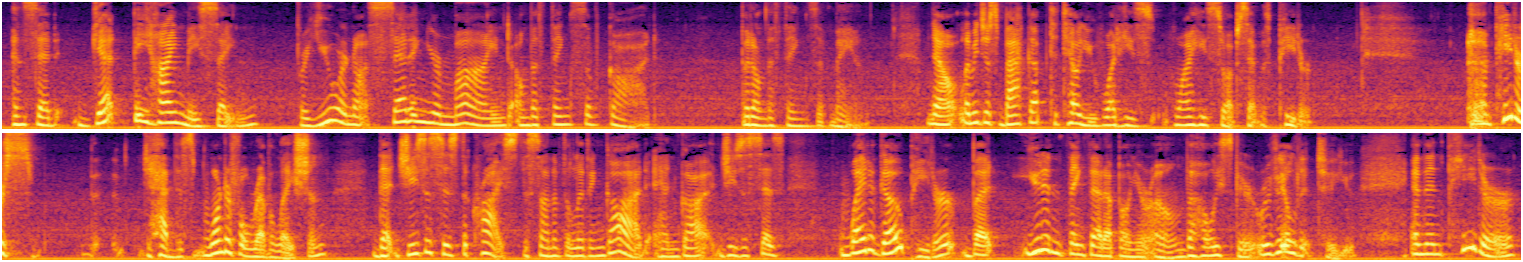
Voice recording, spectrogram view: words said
and said, Get behind me, Satan, for you are not setting your mind on the things of God, but on the things of man. Now, let me just back up to tell you what he's why he's so upset with Peter. Peter's had this wonderful revelation that Jesus is the Christ, the Son of the living God, and God Jesus says, "Way to go, Peter, but you didn't think that up on your own. The Holy Spirit revealed it to you. And then Peter,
